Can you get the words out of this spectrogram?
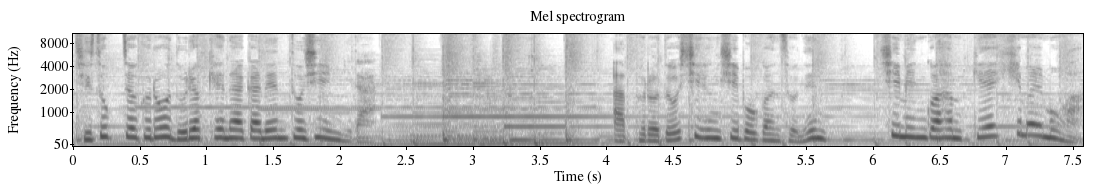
지속적으로 노력해 나가는 도시입니다. 앞으로도 시흥시 보건소는 시민과 함께 힘을 모아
